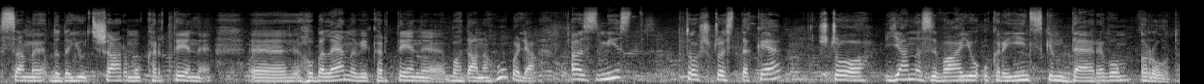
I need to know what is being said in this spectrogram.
Саме додають шарму картини, гобеленові картини Богдана Губоля, а зміст то щось таке, що я називаю українським деревом роду.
